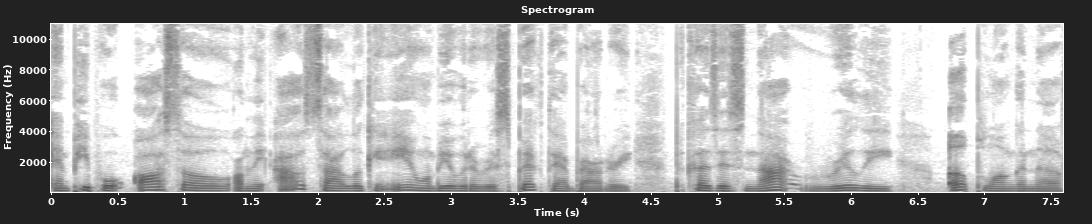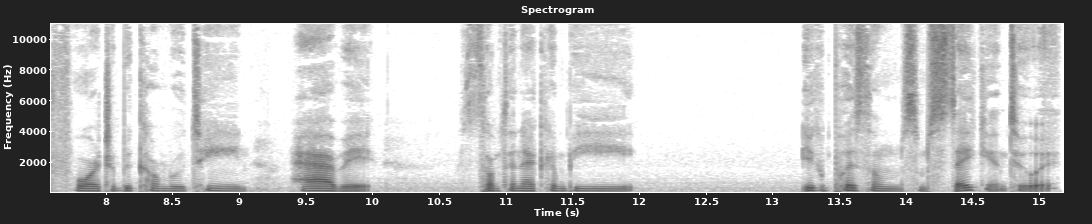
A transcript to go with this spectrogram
And people also on the outside looking in won't be able to respect that boundary because it's not really up long enough for it to become routine, habit, something that can be you can put some some stake into it.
